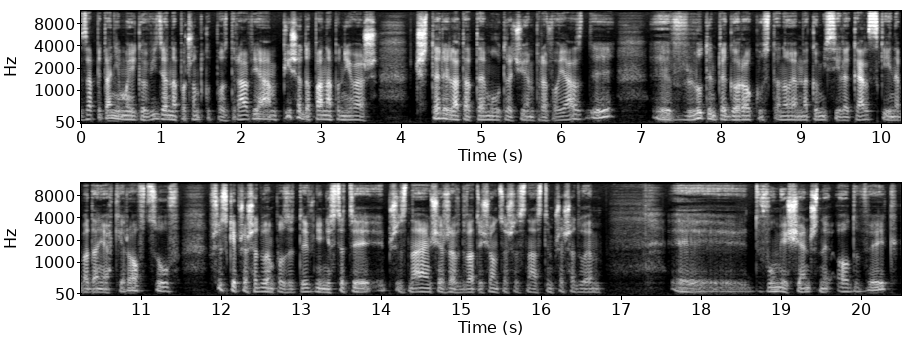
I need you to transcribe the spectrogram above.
Zapytanie mojego widza na początku pozdrawiam. Piszę do Pana, ponieważ 4 lata temu utraciłem prawo jazdy. W lutym tego roku stanąłem na komisji lekarskiej na badaniach kierowców. Wszystkie przeszedłem pozytywnie. Niestety przyznałem się, że w 2016 przeszedłem yy, dwumiesięczny odwyk.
